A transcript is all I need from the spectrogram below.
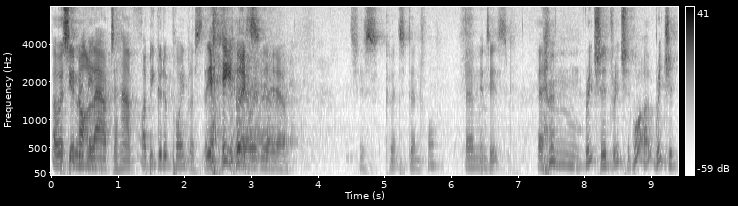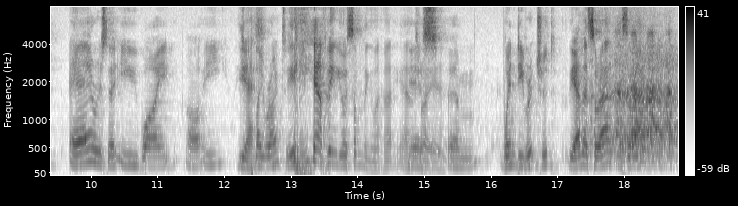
Oh, so you're not allowed to have. I'd be good at pointless. Yeah, you would. Yeah, yeah. Which is coincidental. Um, It is. Um, Richard, Richard, what? uh, Richard Eyre is there? E Y R E. He's Yes. a playwright. Yeah, I think it was something like that. Yeah, that's yes. right. Yeah. Um, Wendy Richard. yeah, that's all right. That's all right.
